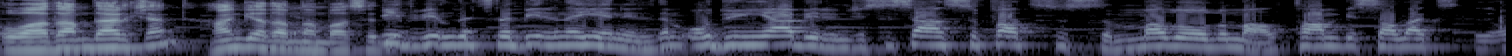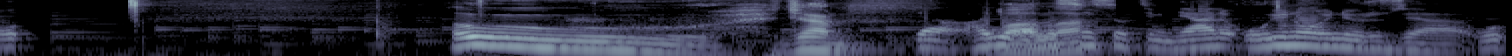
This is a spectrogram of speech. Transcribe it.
O adam derken hangi adamdan bahsediyor? Speed Builders'da birine yenildim. O dünya birincisi. Sen sıfatsızsın. Mal oğlu mal. Tam bir salaksın. O... Oo, Cem. Ya hayır Vallahi. anasını satayım. Yani oyun oynuyoruz ya. O...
